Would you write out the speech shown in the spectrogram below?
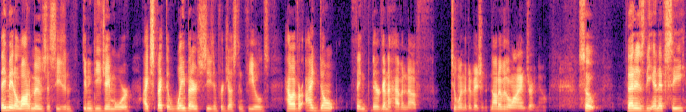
they made a lot of moves this season, getting DJ Moore. I expect a way better season for Justin Fields. However, I don't think they're going to have enough to win the division. Not over the Lions right now. So that is the NFC.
